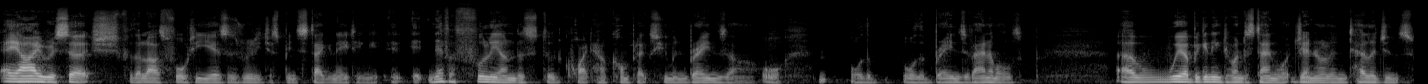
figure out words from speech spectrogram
AI research for the last 40 years has really just been stagnating. It, it never fully understood quite how complex human brains are or, or, the, or the brains of animals. Uh, we are beginning to understand what general intelligence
